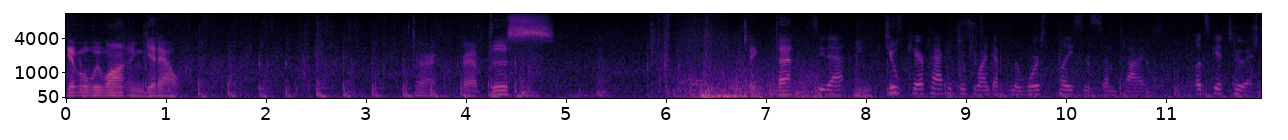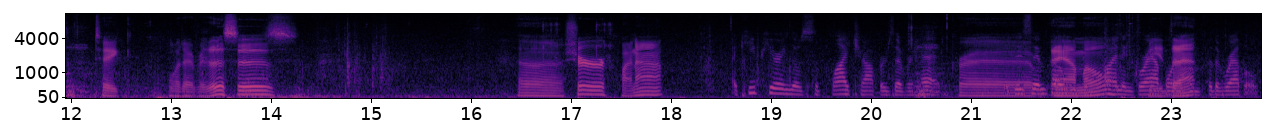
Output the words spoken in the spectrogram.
get what we want, and get out. Alright, grab this. Take that. See that? Thank you. Care packages wind up in the worst places sometimes. Let's get to it. Take whatever this is. Uh, sure, why not? I keep hearing those supply choppers overhead. With Grab this info, we ammo. can find and grab Need one that. for the rebels.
